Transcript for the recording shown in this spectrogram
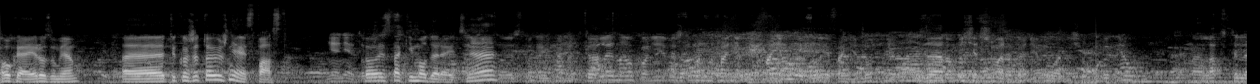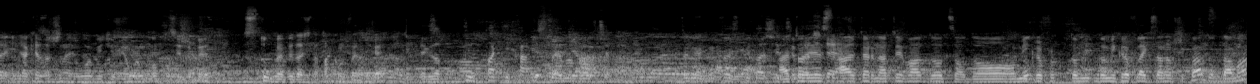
okej, rozumiem. E, tylko, że to już nie jest fast. Nie, nie, to, To jest taki moderate, nie? to jest trochę inna wędka, ale na okonie wiesz, to bardzo fajnie, fajnie pokazuje, fajnie czuć i zarobiście trzyma rybę, nie? Ładnie się miał na lat tyle, ile jak ja zaczynałem łowić i miałem opcję, żeby stówę wydać na taką wędkę. Jak za taki hajs, to ja bym brał w ciebie. Dlatego jak mnie ktoś pyta się, A czy to brać jest te- alternatywa do co? Do, mikro, do, mi- do Microflexa na przykład? Od Dama?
